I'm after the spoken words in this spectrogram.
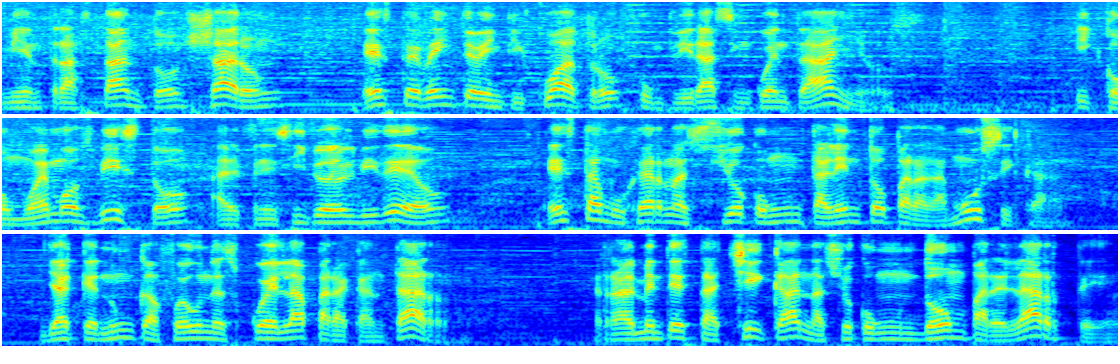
Mientras tanto, Sharon, este 2024 cumplirá 50 años. Y como hemos visto al principio del video, esta mujer nació con un talento para la música, ya que nunca fue a una escuela para cantar. Realmente esta chica nació con un don para el arte.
